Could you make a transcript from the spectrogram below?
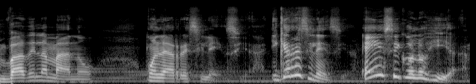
va de la mano con la resiliencia. ¿Y qué es resiliencia? En psicología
